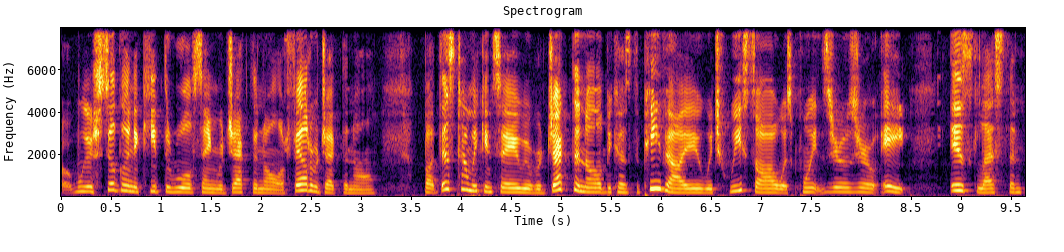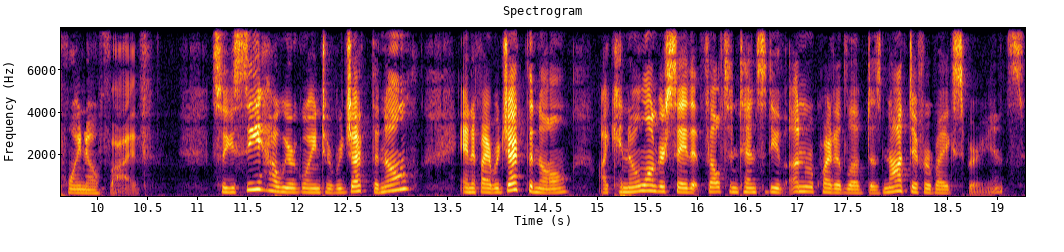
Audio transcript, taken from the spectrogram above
we're still going to keep the rule of saying reject the null or fail to reject the null. But this time we can say we reject the null because the p-value, which we saw was 0.008, is less than 0.05. So you see how we are going to reject the null. And if I reject the null, I can no longer say that felt intensity of unrequited love does not differ by experience.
